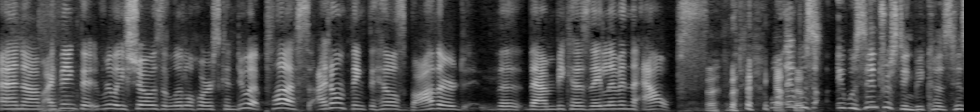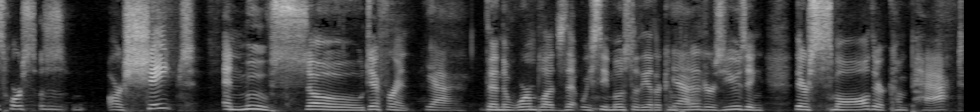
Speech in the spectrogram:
and um, I think that really shows a little horse can do it. Plus, I don't think the hills bothered the, them because they live in the Alps. Well, it was it was interesting because his horses are shaped and move so different yeah, than the warm bloods that we see most of the other competitors using. They're small, they're compact.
